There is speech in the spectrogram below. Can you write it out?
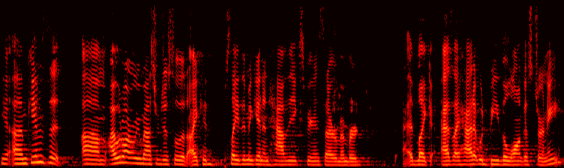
Yeah, um, games that um, I would want remastered just so that I could play them again and have the experience that I remembered, like as I had it, would be The Longest Journey.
